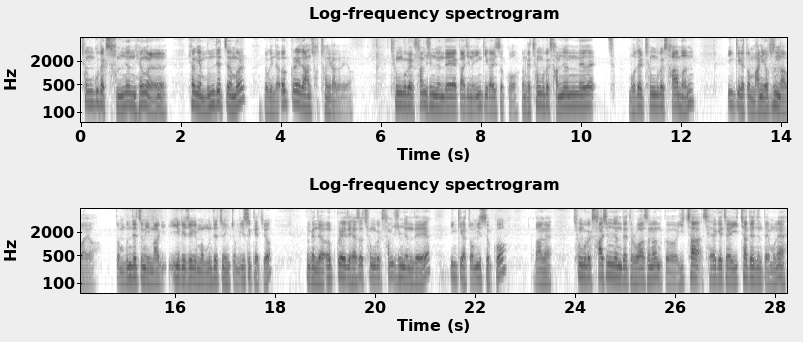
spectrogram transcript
1903년형을 형의 문제점을 여기 이제 업그레이드한 소총이라 그래요. 1930년대까지는 인기가 있었고 그러니까 1903년에 모델 1903은 인기가 좀 많이 없었나 봐요. 좀 문제점이 막 이게저기 뭐 문제점이 좀 있었겠죠. 그러니까 이제 업그레이드해서 1930년대에 인기가 좀 있었고 그다음에 1940년대 들어와서는 그 2차 세계 제 2차 대전 때문에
